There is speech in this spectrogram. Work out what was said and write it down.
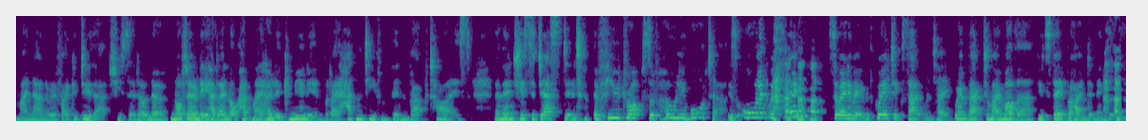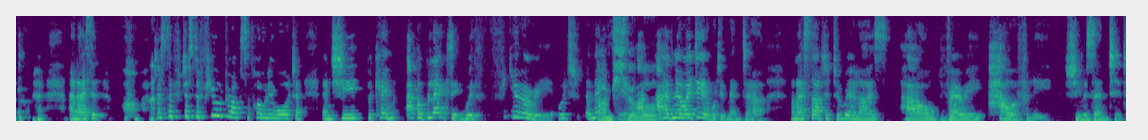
my nana if I could do that, she said, Oh no, not only had I not had my Holy Communion, but I hadn't even been baptized. And then she suggested a few drops of holy water is all it would take. so anyway, with great excitement, I went back to my mother, who'd stayed behind in England. and I said, oh, just a, just a few drops of holy water. And she became apoplectic with fury, which amazed I'm me. sure. I, I had no idea what it meant to her. And I started to realize how very powerfully she resented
